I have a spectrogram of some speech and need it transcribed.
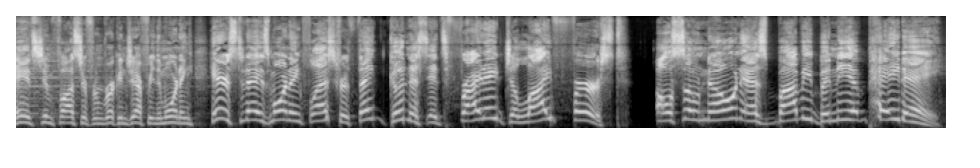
Hey, it's Jim Foster from Brooke and Jeffrey in the morning. Here's today's morning flash for thank goodness it's Friday, July 1st, also known as Bobby Bonilla Payday.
